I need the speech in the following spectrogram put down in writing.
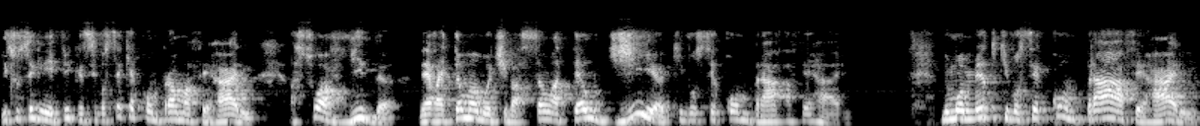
Isso significa que se você quer comprar uma Ferrari, a sua vida né, vai ter uma motivação até o dia que você comprar a Ferrari. No momento que você comprar a Ferrari,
